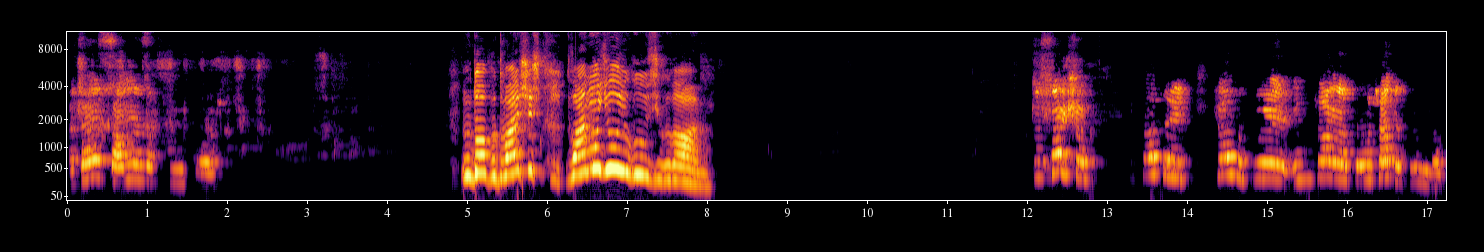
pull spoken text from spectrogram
А чому сам не заслухаєш? Ну добре, давай щось, давай мою ігру зіграємо. Ти що писати чомусь і нічого не получати трудно.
